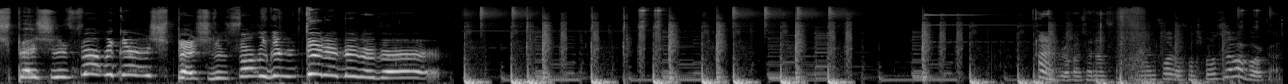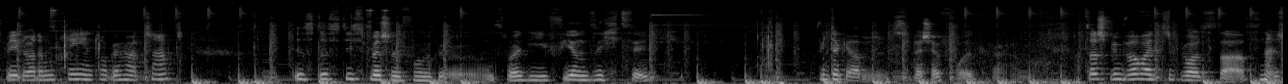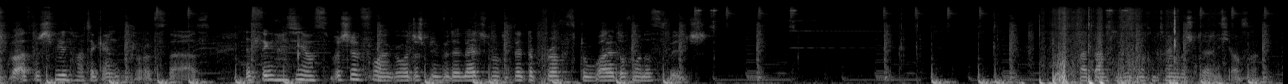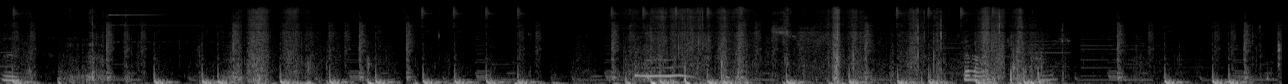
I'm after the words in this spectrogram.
Special Folge, Special Folge. Hallo, willkommen zu einer neuen Folge von Sport Server Podcast. Wie ihr gerade im Pre-Intro gehört habt, ist das die Special-Folge. Und zwar die 64 Wiedergaben-Special-Folge. So spielen wir heute Brawl Stars. Nein, Spaß, wir spielen heute kein Brawl Stars. Deswegen heißt sie auch Special-Folge. Heute spielen wir The Legend of Zelda Breath of the Wild auf meiner Switch. Verdammt, ich muss noch einen Timer stellen, ich hoffe. Hm.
